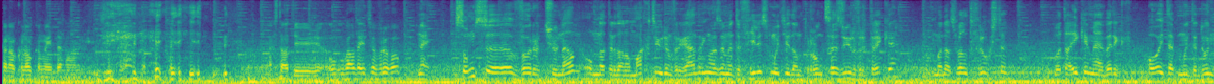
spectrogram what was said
kan ook knokken mee te. Maar Staat u ook altijd zo vroeg op? Nee. Soms eh, voor het journaal, omdat er dan om 8 uur een vergadering was en met de files moet je dan rond 6 uur vertrekken. Maar dat is wel het vroegste wat dat ik in mijn werk ooit heb moeten doen.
